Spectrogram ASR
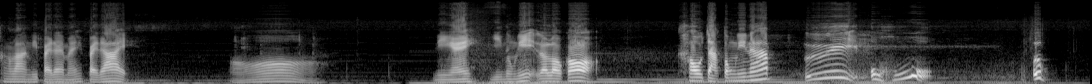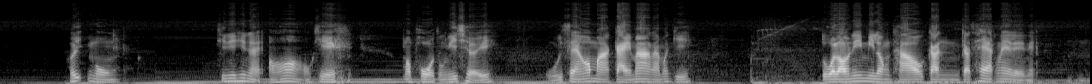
ข้างล่างนี้ไปได้ไหมไปได้ อ๋อ นี่ไง ยิงตรงนี้แล้วเราก็เข้าจากตรงนี้นะครับ เอ้ย โอ้โหอึ๊บ เฮ้ย งง ที่นี่ที่ไหน อ๋อ โอเค มาโผล่ตรงนี้เฉยโอ้ยแสดงว่ามาไกลมากนะเมื่อกี้ ตัวเรานี่มีรองเท้ากันกระแทกแน่เลยเนี่ยอื้อหือ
